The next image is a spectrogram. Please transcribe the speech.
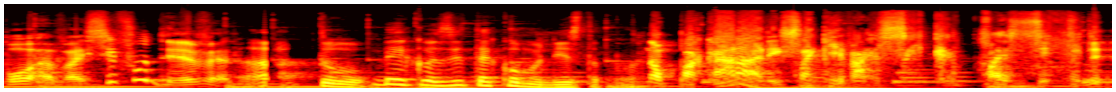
Porra, vai se fuder, velho. Arthur, Baconzito é comunista, pô. Não, pra caralho, isso aqui vai, se- vai se fuder.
